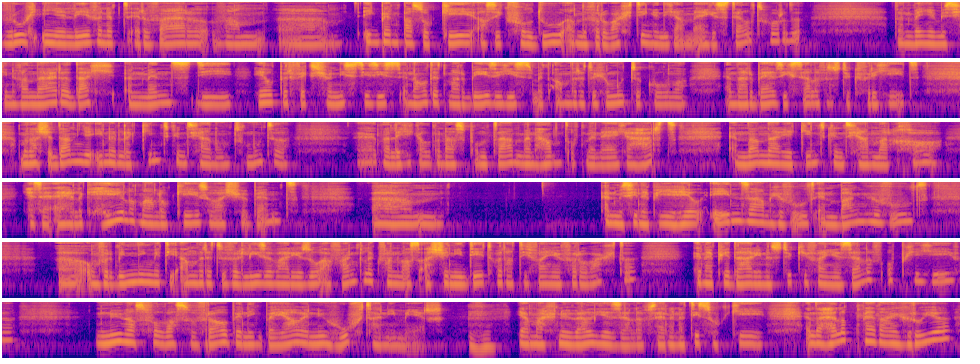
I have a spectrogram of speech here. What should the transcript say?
vroeg in je leven hebt ervaren van eh, ik ben pas oké als ik voldoe aan de verwachtingen die aan mij gesteld worden, dan ben je misschien vandaag de dag een mens die heel perfectionistisch is en altijd maar bezig is met anderen tegemoet te komen en daarbij zichzelf een stuk vergeet. Maar als je dan je innerlijk kind kunt gaan ontmoeten, dan leg ik al bijna spontaan mijn hand op mijn eigen hart en dan naar je kind kunt gaan, maar gauw, jij bent eigenlijk helemaal oké zoals je bent. Ehm, en misschien heb je je heel eenzaam gevoeld en bang gevoeld eh, om verbinding met die anderen te verliezen waar je zo afhankelijk van was als je niet deed wat die van je verwachtte. En heb je daarin een stukje van jezelf opgegeven. Nu als volwassen vrouw ben ik bij jou en nu hoeft dat niet meer. Je mag nu wel jezelf zijn en het is oké. En dat helpt mij dan groeien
